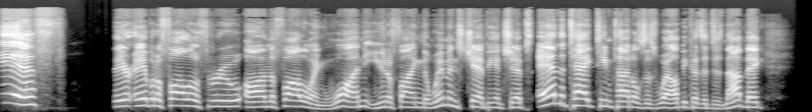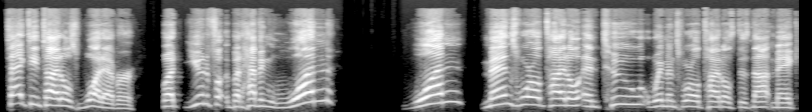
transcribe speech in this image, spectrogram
if they are able to follow through on the following: one, unifying the women's championships and the tag team titles as well, because it does not make tag team titles whatever, but unify, but having one one men's world title and two women's world titles does not make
